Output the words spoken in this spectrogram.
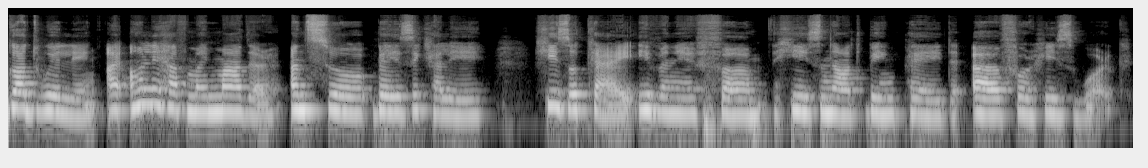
God willing. I only have my mother. And so basically, he's okay, even if um, he's not being paid uh, for his work.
